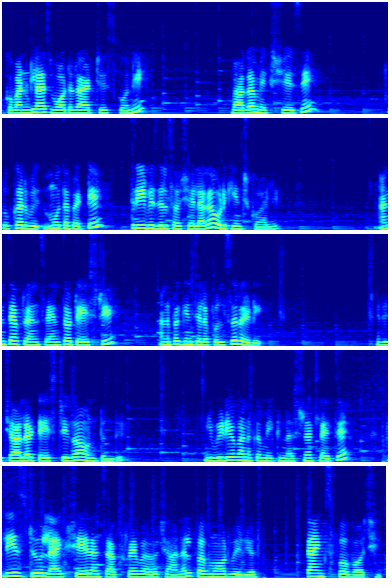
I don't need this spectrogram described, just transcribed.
ఒక వన్ గ్లాస్ వాటర్ యాడ్ చేసుకొని బాగా మిక్స్ చేసి కుక్కర్ మూత పెట్టి త్రీ విజిల్స్ వచ్చేలాగా ఉడికించుకోవాలి. అంతే ఫ్రెండ్స్ ఎంతో టేస్టీ అనపగింజల పులుసు రెడీ. ఇది చాలా టేస్టీగా ఉంటుంది. ఈ వీడియో కనుక మీకు నచ్చినట్లయితే please do like share and subscribe our channel for more videos. Thanks for watching.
